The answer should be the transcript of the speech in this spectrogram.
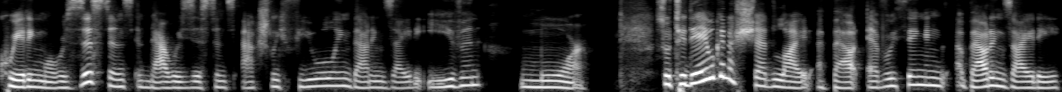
creating more resistance and that resistance actually fueling that anxiety even more so today we're going to shed light about everything about anxiety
